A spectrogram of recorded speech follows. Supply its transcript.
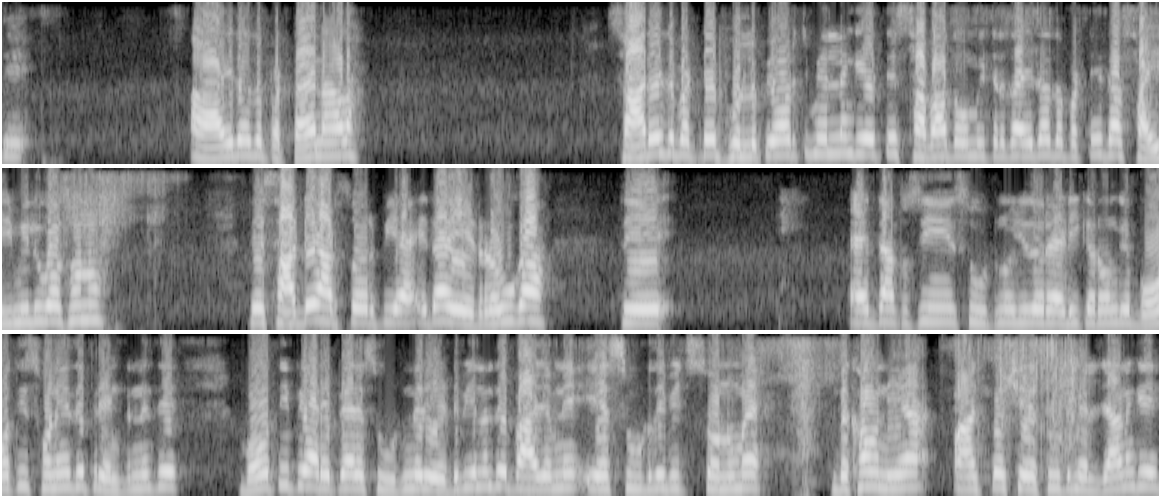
ਤੇ ਆ ਇਹਦਾ ਦੁਪੱਟਾ ਹੈ ਨਾਲ। ਸਾਰੇ ਦੁਪੱਟੇ ਫੁੱਲ ਪਿਓਰ ਚ ਮਿਲਣਗੇ ਤੇ ਸਵਾ ਦੋ ਮੀਟਰ ਦਾ ਇਹਦਾ ਦੁਪੱਟੇ ਦਾ ਸਾਈਜ਼ ਮਿਲੂਗਾ ਤੁਹਾਨੂੰ। ਤੇ 850 ਰੁਪਿਆ ਇਹਦਾ ਰੇਟ ਰਹੂਗਾ ਤੇ ਐਦਾਂ ਤੁਸੀਂ ਸੂਟ ਨੂੰ ਜਦੋਂ ਰੈਡੀ ਕਰੋਗੇ, ਬਹੁਤ ਹੀ ਸੋਹਣੇ ਦੇ ਪ੍ਰਿੰਟ ਨੇ ਤੇ ਬਹੁਤ ਹੀ ਪਿਆਰੇ ਪਿਆਰੇ ਸੂਟ ਨੇ, ਰੇਟ ਵੀ ਇਹਨਾਂ ਦੇ ਬਾਜਬ ਨੇ। ਇਸ ਸੂਟ ਦੇ ਵਿੱਚ ਤੁਹਾਨੂੰ ਮੈਂ ਦਿਖਾਉਣੀ ਆ 5 ਤੋਂ 6 ਸੂਟ ਮਿਲ ਜਾਣਗੇ।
